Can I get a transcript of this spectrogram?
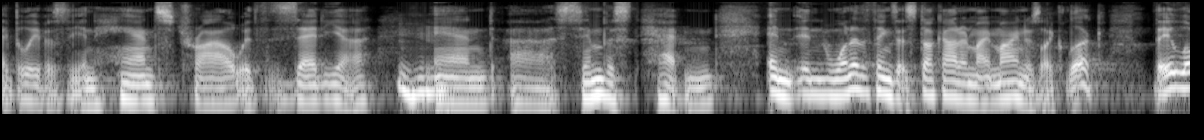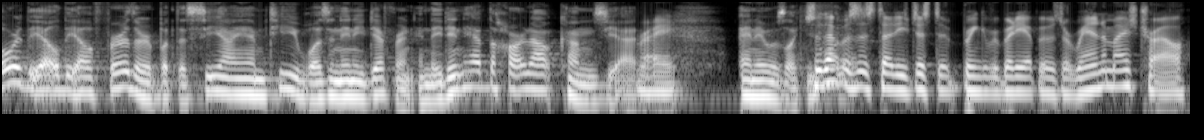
I believe, it was the enhanced trial with Zetia and uh, Simvastatin. And, and one of the things that stuck out in my mind was like, look, they lowered the LDL further, but the CIMT wasn't any different. And they didn't have the hard outcomes yet. Right. And it was like, So that was a study, just to bring everybody up. It was a randomized trial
